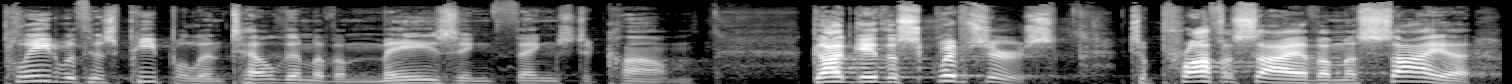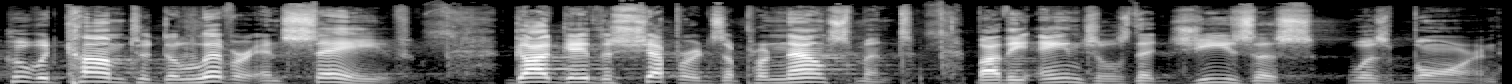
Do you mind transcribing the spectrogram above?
plead with his people and tell them of amazing things to come. God gave the scriptures to prophesy of a Messiah who would come to deliver and save. God gave the shepherds a pronouncement by the angels that Jesus was born.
